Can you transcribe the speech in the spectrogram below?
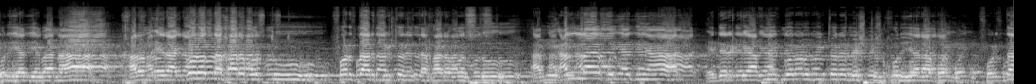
করিয়া দিবা না? কারণ এরা গড় তাকার বস্তু, পর্দার ভিতরে তাকার বস্তু। আমি আল্লাহ কইয়া দিয়া, এদেরকে আপনি গড়ের ভিতরে বেষ্টন করিয়া রাখুন। পর্দা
